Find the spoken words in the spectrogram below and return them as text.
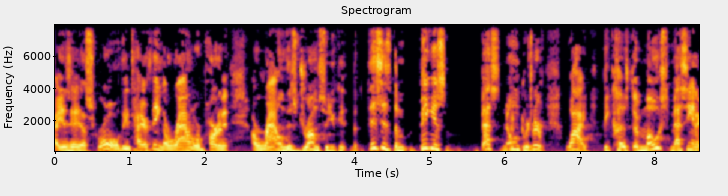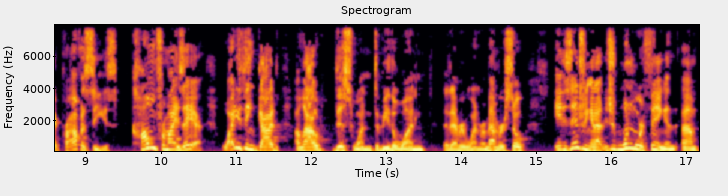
Isaiah scroll, the entire thing around or part of it around this drum. So you can but this is the biggest best known preserved. Why? Because the most messianic prophecies come from Isaiah. Why do you think God allowed this one to be the one that everyone remembers? So it is interesting. And just one more thing. And um,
